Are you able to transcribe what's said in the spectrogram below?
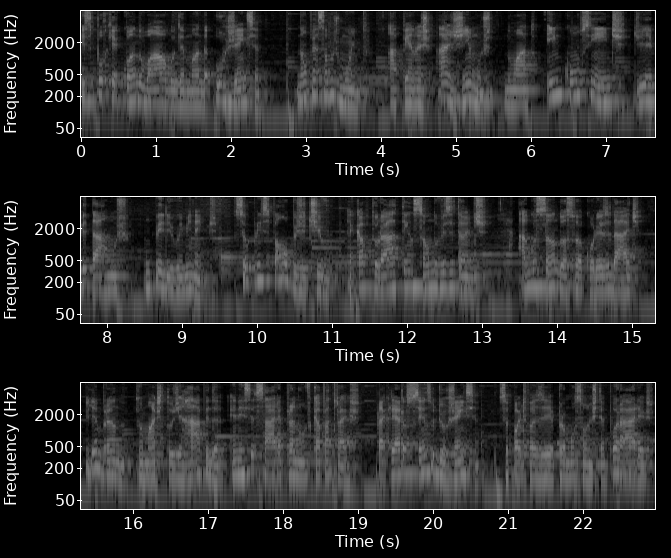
Isso porque quando algo demanda urgência, não pensamos muito, apenas agimos no ato inconsciente de evitarmos um perigo iminente. Seu principal objetivo é capturar a atenção do visitante, aguçando a sua curiosidade e lembrando que uma atitude rápida é necessária para não ficar para trás. Para criar o senso de urgência, você pode fazer promoções temporárias,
